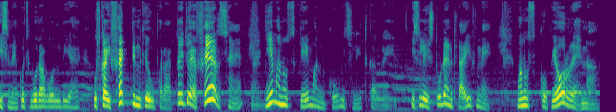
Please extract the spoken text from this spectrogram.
इसने कुछ बुरा बोल दिया है उसका इफ़ेक्ट इनके ऊपर आ तो ये जो अफेयर्स हैं हम्म, ये मनुष्य के मन को विचलित कर रहे हैं। इसलिए स्टूडेंट लाइफ में मनुष्य को प्योर रहना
